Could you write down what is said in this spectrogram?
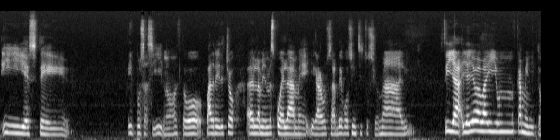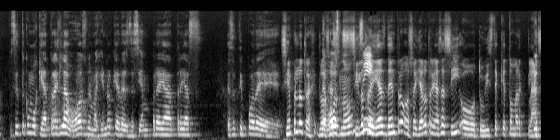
y este y pues así, ¿no? Estuvo padre. De hecho, en la misma escuela me llegaron a usar de voz institucional. Y... Sí, ya, ya llevaba ahí un caminito. Siento como que ya traes la voz, me imagino que desde siempre ya traías ese tipo de... Siempre lo traje. De voz, ¿no? ¿Sí lo Sí. traías dentro? O sea, ¿ya lo traías así o tuviste que tomar Yo clases?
